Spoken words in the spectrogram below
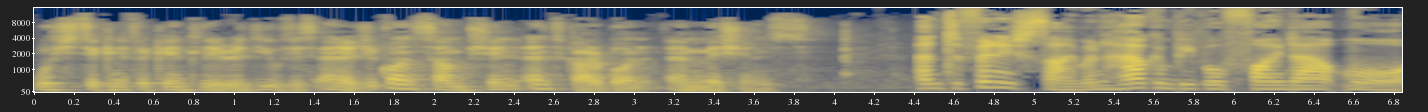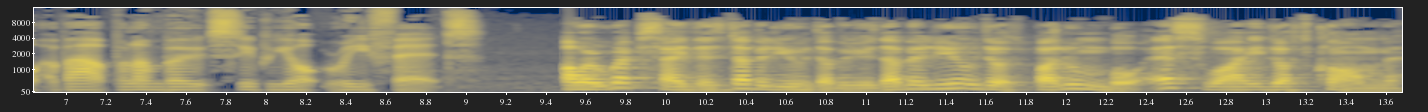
which significantly reduces energy consumption and carbon emissions. And to finish, Simon, how can people find out more about Palumbo Super Yacht Refit? Our website is www.palumbosy.com.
